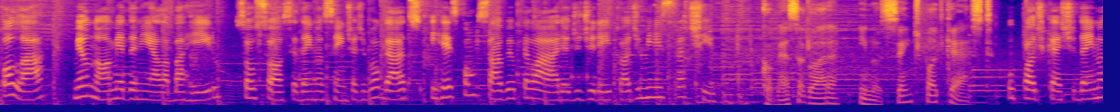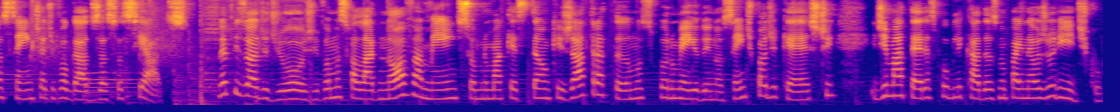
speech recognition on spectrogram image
Olá, meu nome é Daniela Barreiro, sou sócia da Inocente Advogados e responsável pela área de Direito Administrativo. Começa agora Inocente Podcast, o podcast da Inocente Advogados Associados. No episódio de hoje, vamos falar novamente sobre uma questão que já tratamos por meio do Inocente Podcast e de matérias publicadas no painel jurídico.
